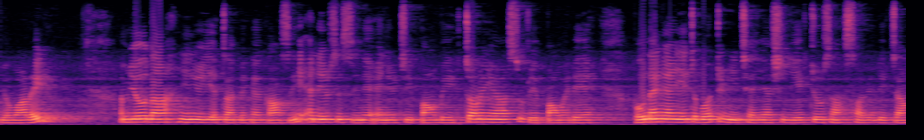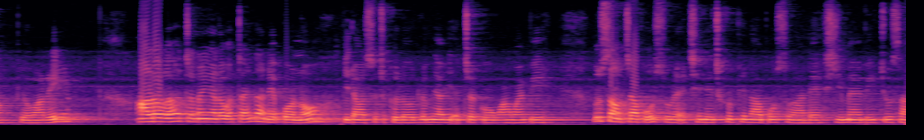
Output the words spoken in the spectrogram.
ပြောပါတယ်။အမျိုးသားညီညွတ်ရေးအတိုင်းအမြကောင်စီ NUCC နဲ့ NUG ပေါင်းပြီးတော်ရယာစုတွေပေါင်းဝဲတဲ့ဘုံနိုင်ငံရေးတဘောတူညီချက်ရရှိရေးစ조사ဆောင်ရွက်နေကြောင်းပြောပါရယ်အားလုံးကတနိုင်ငံလုံးအတိုင်းအတာနဲ့ပေါ့နော်ပြည်တော်စုတကလို့လွတ်မြောက်ရေးအတွက်ကိုဝိုင်းဝိုင်းပြီးလူဆောင်ကြဖို့ဆိုတဲ့အခြေအနေတစ်ခုဖြစ်လာဖို့ဆိုတာလည်းရည်မှန်းပြီးစ조사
